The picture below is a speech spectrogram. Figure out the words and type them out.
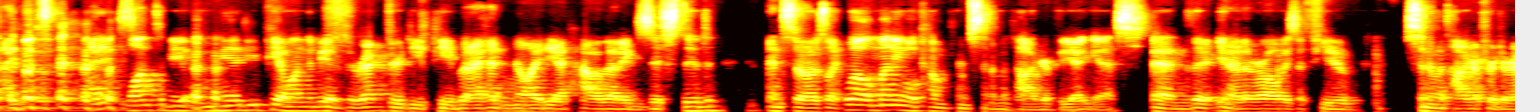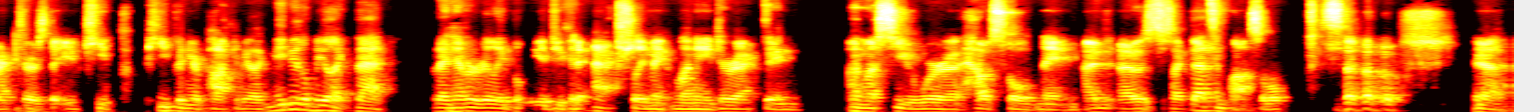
I, didn't, I didn't want to be only a DP. I wanted to be a director DP, but I had no idea how that existed. And so I was like, well, money will come from cinematography, I guess. And there, you know, there were always a few cinematographer directors that you'd keep keep in your pocket, and be like, maybe it'll be like that. But I never really believed you could actually make money directing unless you were a household name. I, I was just like, that's impossible. So, yeah,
